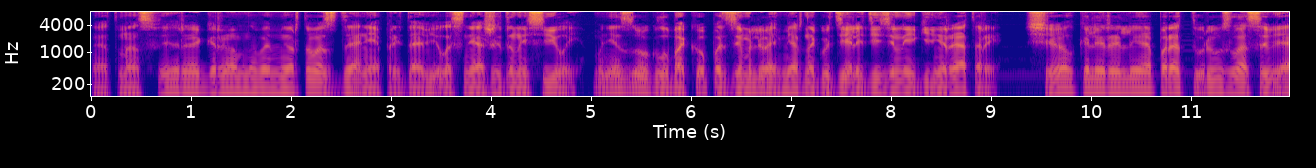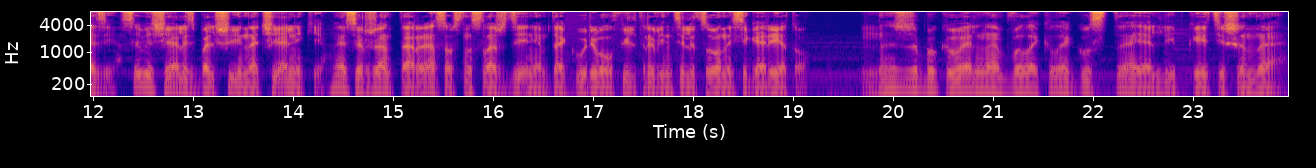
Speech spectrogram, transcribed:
Атмосфера огромного мертвого здания придавила с неожиданной силой. Внизу, глубоко под землей, мерно гудели дизельные генераторы. Щелкали реле аппаратуры узла связи, совещались большие начальники, а сержант Тарасов с наслаждением докуривал фильтровентиляционной сигарету. Нас же буквально обволокла густая, липкая тишина.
